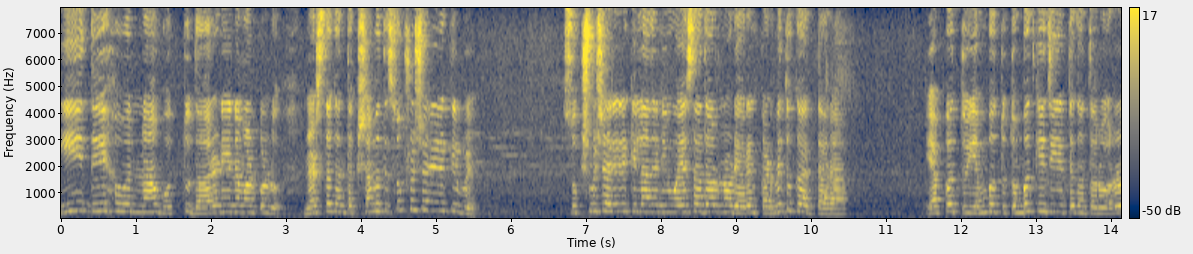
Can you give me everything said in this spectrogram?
ಈ ದೇಹವನ್ನು ಹೊತ್ತು ಧಾರಣೆಯನ್ನು ಮಾಡಿಕೊಂಡು ನಡೆಸ್ತಕ್ಕಂಥ ಕ್ಷಮತೆ ಸೂಕ್ಷ್ಮ ಶರೀರಕ್ಕಿರಬೇಕು. ಸೂಕ್ಷ್ಮ ಶರೀರಕ್ಕಿಲ್ಲ ಅಂದರೆ ನೀವು ವಯಸ್ಸಾದವ್ರು ನೋಡಿ ಅವ್ರೇನು ಕಡಿಮೆ ತೂಕ ಇರ್ತಾರಾ? ಎಪ್ಪತ್ತು, ಎಂಬತ್ತು, ತೊಂಬತ್ತು ಕೆ ಜಿ ಇರ್ತಕ್ಕಂಥವ್ರು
